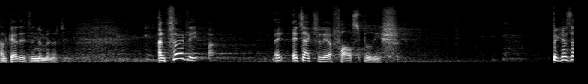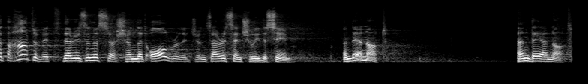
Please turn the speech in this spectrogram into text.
I'll get it in a minute. And thirdly, uh, it's actually a false belief. Because at the heart of it, there is an assertion that all religions are essentially the same. And they are not. And they are not.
